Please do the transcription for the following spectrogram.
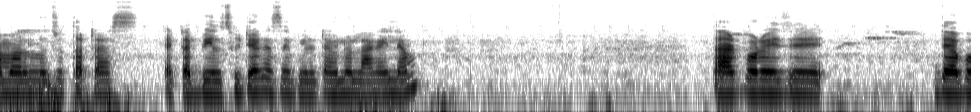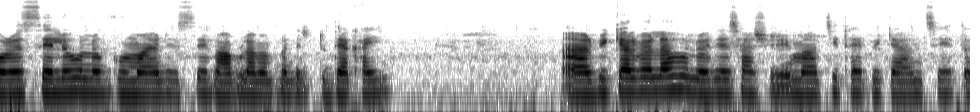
আমার হলো জুতাটা একটা বেল ছুটে গেছে বেলটা হলো লাগাইলাম। তারপরে যে দেবরের ছেলে হলো ঘুমায় রয়েছে ভাবলাম আপনাদের একটু দেখাই। আর বিকালবেলা হলো যে শাশুড়ি মা চিথায় পিঠা আনছে তো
